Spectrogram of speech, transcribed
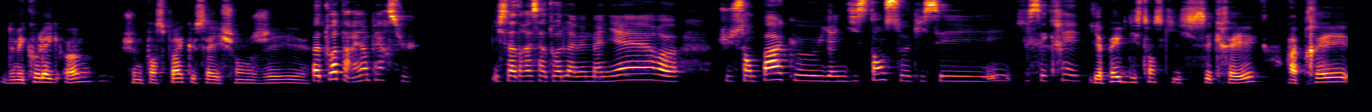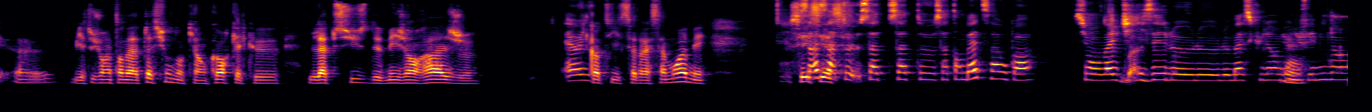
de mes collègues hommes, je ne pense pas que ça ait changé. Bah, toi, t'as rien perçu. il s'adresse à toi de la même manière. euh, Tu sens pas qu'il y a une distance qui s'est qui s'est créée. Il n'y a pas eu de distance qui s'est créée. Après, euh, il y a toujours un temps d'adaptation, donc il y a encore quelques lapsus de mégenrage Ah oui. quand il s'adresse à moi, mais Ça, te, ça, ça te, ça t'embête ça ou pas? Si on va utiliser le, le, le masculin au lieu du féminin.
